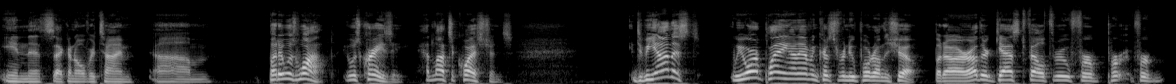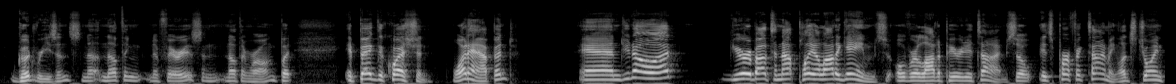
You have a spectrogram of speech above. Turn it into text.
in the second overtime. Um, but it was wild. It was crazy. Had lots of questions. To be honest, we weren't planning on having Christopher Newport on the show, but our other guest fell through for for good reasons. No, nothing nefarious and nothing wrong. But it begged the question: What happened? And you know what? You're about to not play a lot of games over a lot of period of time. So it's perfect timing. Let's join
